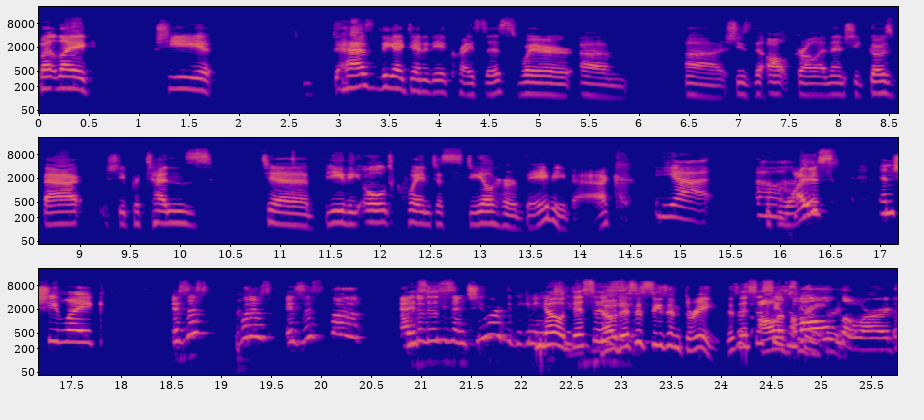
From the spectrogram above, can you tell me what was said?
But like she has the identity crisis where um uh she's the alt girl and then she goes back she pretends to be the old Quinn to steal her baby back. yeah. Oh, What? this- And she like Is this what is is this the end This of is- season two or the beginning? No, of season this is- No, this is season three. This, This is is all of season season Oh three. lord.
